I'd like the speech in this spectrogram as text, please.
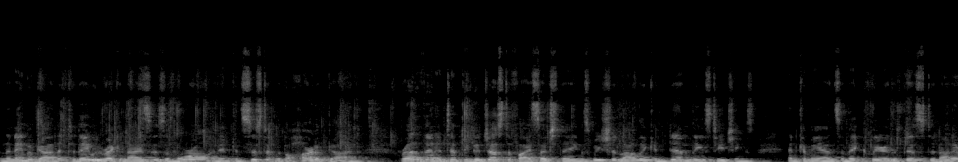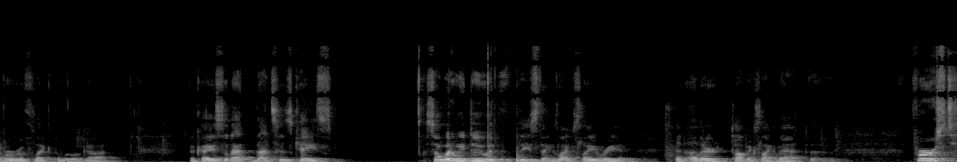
in the name of God that today we recognize as immoral and inconsistent with the heart of God. Rather than attempting to justify such things, we should loudly condemn these teachings and commands and make clear that this did not ever reflect the will of God. Okay, so that, that's his case. So what do we do with these things like slavery and, and other topics like that? Uh, first,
